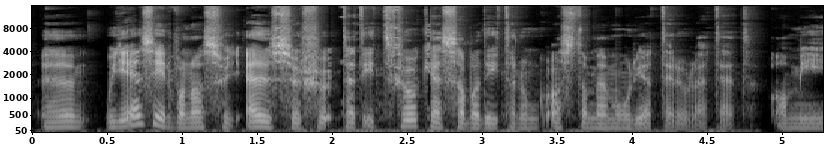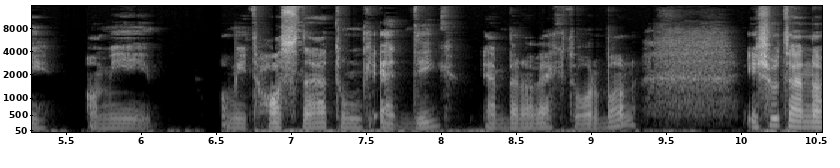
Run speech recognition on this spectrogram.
Ö, ugye ezért van az, hogy először, föl, tehát itt föl kell szabadítanunk azt a memória területet, ami, ami, amit használtunk eddig ebben a vektorban, és utána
